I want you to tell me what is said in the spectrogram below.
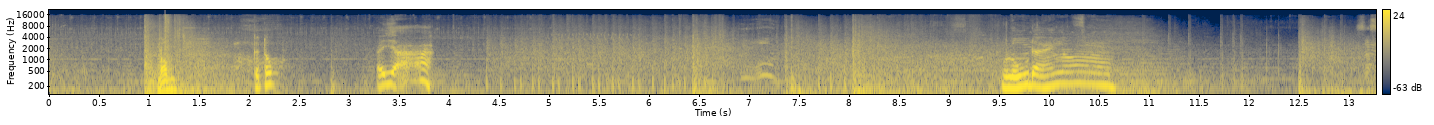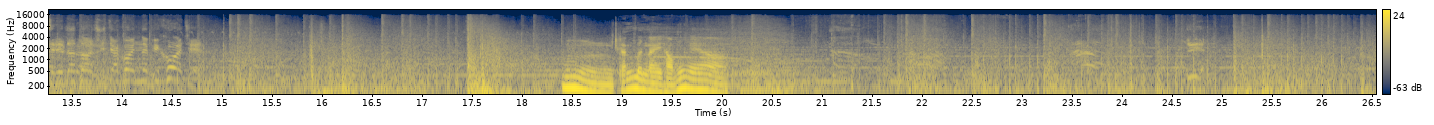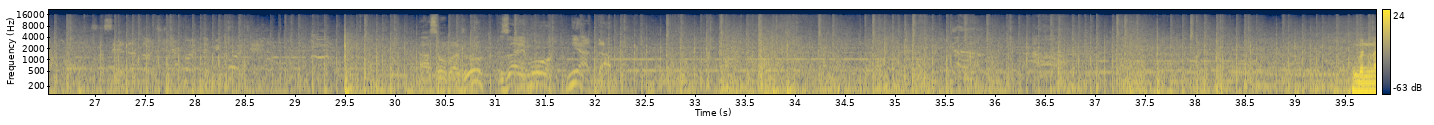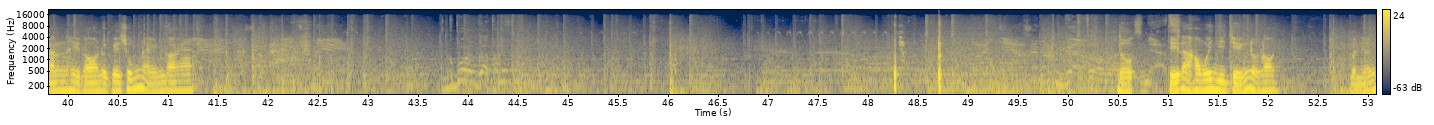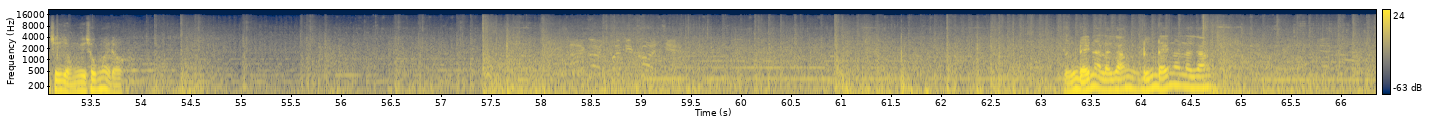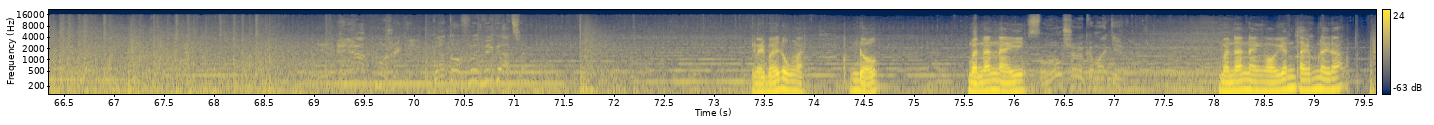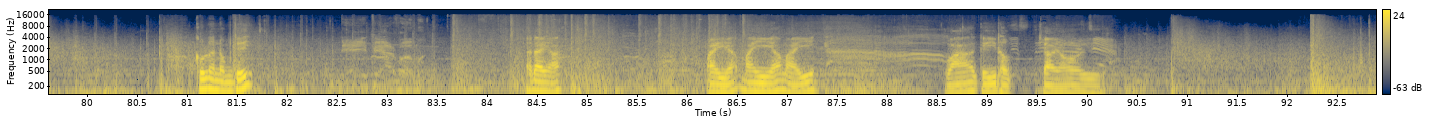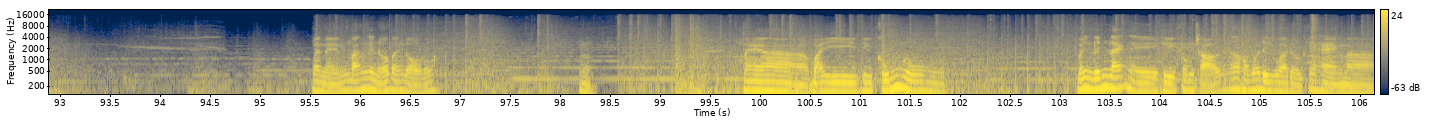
Bùm kết thúc. Ấy da. Lũ đáng nó Сосредоточить огонь на пехоте! Ừm, cánh bên này hỏng nghe à. Сосредоточить огонь на пехоте! Освобожу, займу, не отдам. mình anh thì đo được cây súng này không ta Được, chỉ là không có di chuyển được thôi. Mình vẫn sử dụng cái súng này được. Đứng để nó lại gần, đứng để nó lại gần Này bể luôn rồi, cũng được. Mình anh này Mình anh này ngồi gánh tay ở đây đó. Cứu lên đồng chí. Ở đây hả? Mày hả? Mày hả mày? Quá kỹ thuật Trời ơi. Bên này nó bắn cái nửa bản đồ luôn, ừ. Nè bay như cúng luôn. Mấy lính lát này thì không sợ Nó không có đi qua được cái hàng mà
